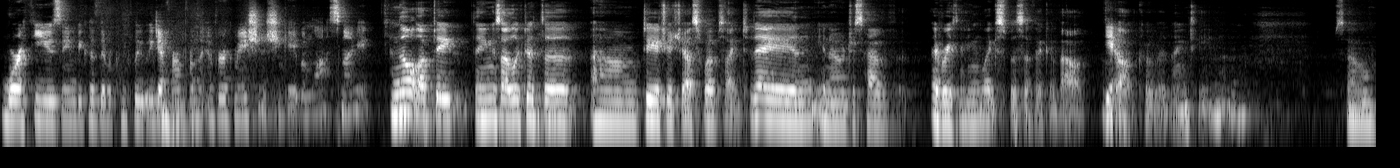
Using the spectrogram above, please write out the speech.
worth using because they were completely different from the information she gave them last night. And they'll update things. I looked at the um, DHHS website today, and you know, just have everything like specific about Yeah. about COVID nineteen. So,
